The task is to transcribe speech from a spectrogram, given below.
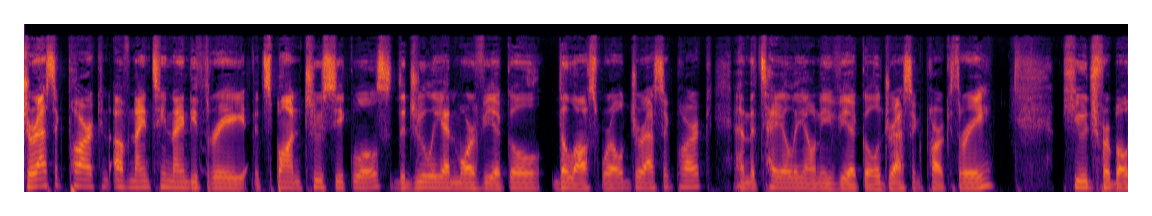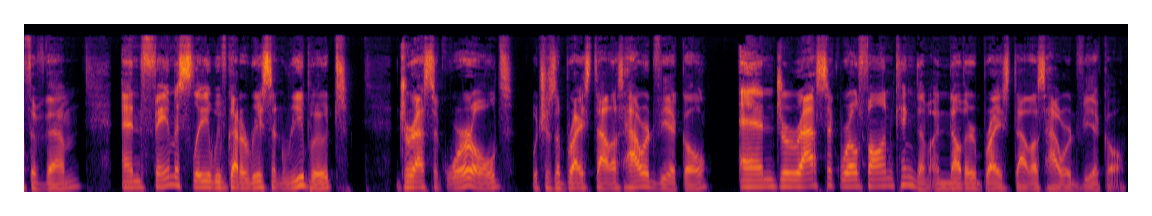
Jurassic Park of 1993, it spawned two sequels the Julianne Moore vehicle, The Lost World Jurassic Park, and the Téa Leoni vehicle, Jurassic Park 3. Huge for both of them. And famously, we've got a recent reboot, Jurassic World, which is a Bryce Dallas Howard vehicle, and Jurassic World Fallen Kingdom, another Bryce Dallas Howard vehicle.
